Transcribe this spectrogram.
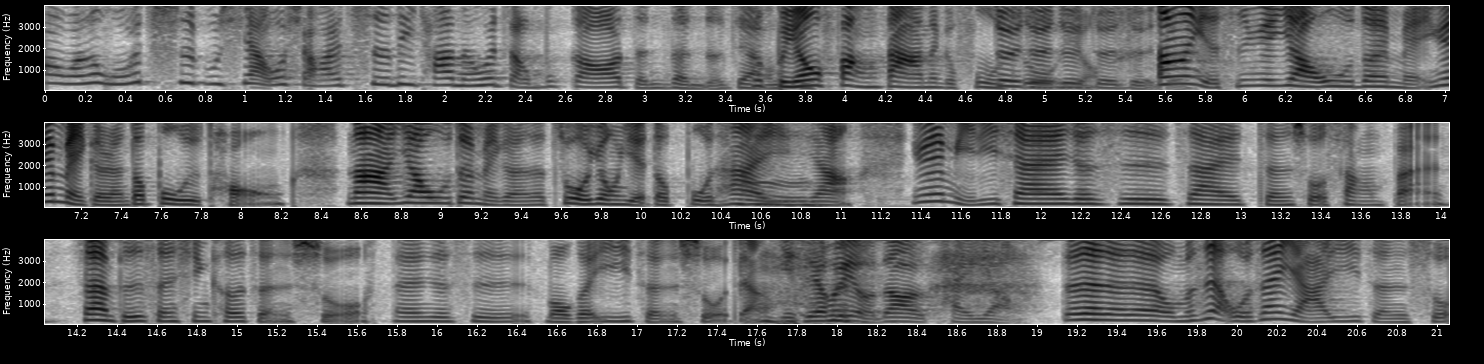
哇完了我会吃不下，我小孩吃利他能会长不高啊等等的这样，就不用放大那个副作用。对对对对对，当然也是因为药物对每因为每个人都不同，那药物对每个人的作用也都不太一样。因为米粒现在就是在诊所上班，虽然不是身心科诊所，但是就是某个医诊所这样，也是会有到开药。对对对对，我们是我在牙医诊所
